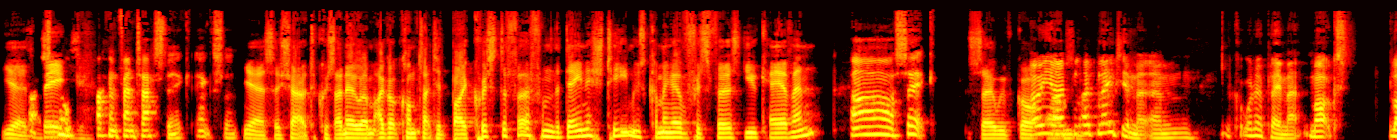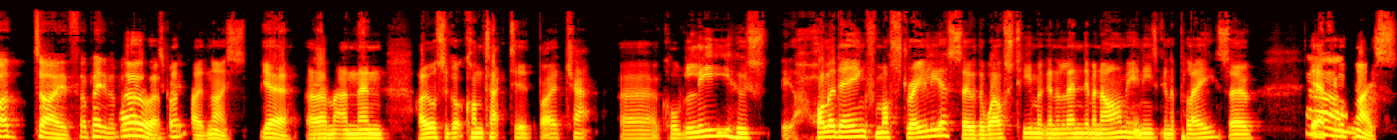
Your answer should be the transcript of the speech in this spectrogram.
Yeah, it's That's big. fucking fantastic. Excellent. yeah. So shout out to Chris. I know um, I got contacted by Christopher from the Danish team, who's coming over for his first UK event. Oh, sick. So we've got. Oh, yeah, um, I, I played him at, um, what did I play Matt? Mark's Blood Tithe. I played him at Blood Oh, Tithe. at It's great. Blood Tithe, nice. Yeah. Um, and then I also got contacted by a chap uh, called Lee, who's holidaying from Australia. So the Welsh team are going to lend him an army, and he's going to play. So yeah, Oh. feels nice.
